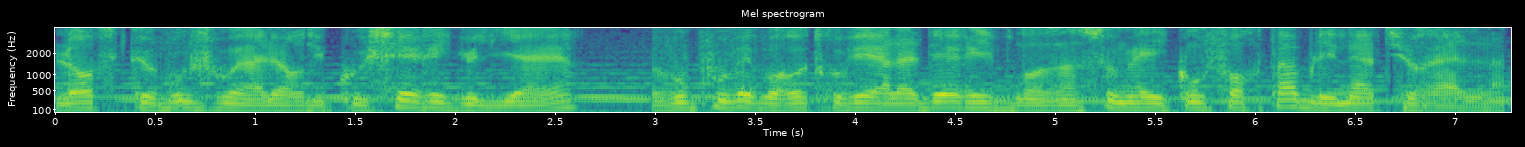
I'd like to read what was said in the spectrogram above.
Lorsque vous jouez à l'heure du coucher régulière, vous pouvez vous retrouver à la dérive dans un sommeil confortable et naturel.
